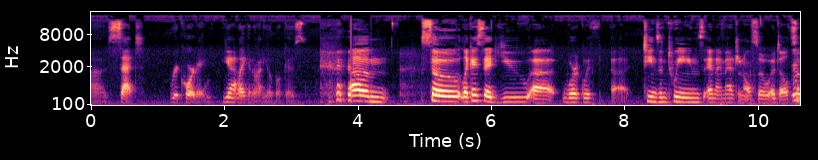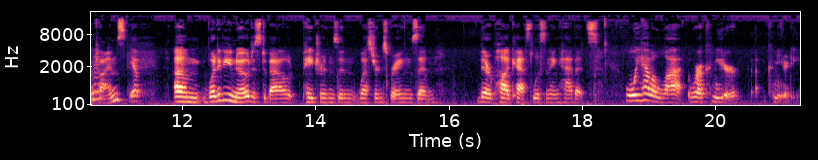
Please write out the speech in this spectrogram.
uh, set recording Yeah. like an audiobook is. um, so, like I said, you uh, work with uh, teens and tweens, and I imagine also adults Mhm. sometimes. Yep. Um, what have you noticed about patrons in Western Springs and their podcast listening habits? Well, we have a lot. We're a commuter community,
